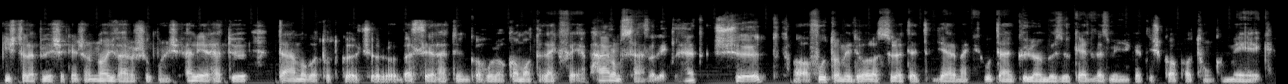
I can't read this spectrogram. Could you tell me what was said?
kis településeken és a nagyvárosokban is elérhető támogatott kölcsönről beszélhetünk, ahol a kamat legfeljebb 3% lehet, sőt, a futamidő alatt született gyermekek után különböző kedvezményeket is kaphatunk még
